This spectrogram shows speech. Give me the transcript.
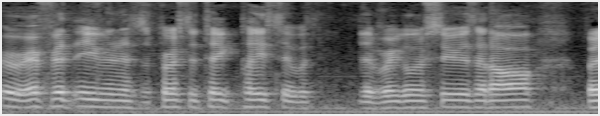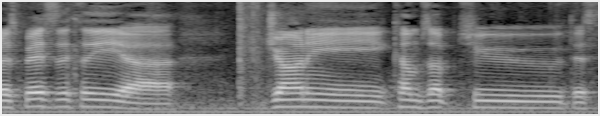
or if it even is supposed to take place with the regular series at all. But it's basically uh, Johnny comes up to this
